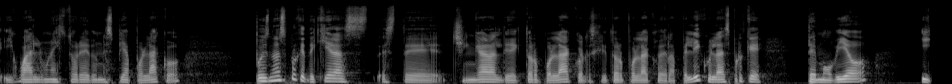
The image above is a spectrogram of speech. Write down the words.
igual una historia de un espía polaco, pues no es porque te quieras este, chingar al director polaco, al escritor polaco de la película, es porque te movió y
